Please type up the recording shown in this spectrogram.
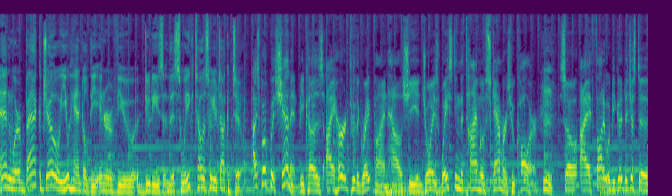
And we're back. Joe, you handled the interview duties this week. Tell us who you're talking to. I spoke with Shannon because I heard through the grapevine how she enjoys wasting the time of scammers who call her. Hmm. So I thought it would be good to just to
